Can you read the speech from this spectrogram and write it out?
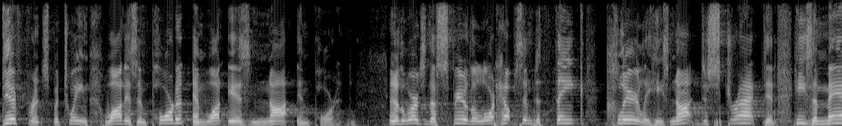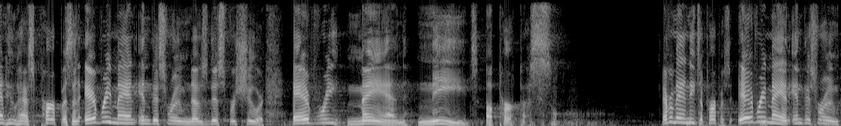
difference between what is important and what is not important. In other words, the Spirit of the Lord helps him to think clearly. He's not distracted. He's a man who has purpose. And every man in this room knows this for sure. Every man needs a purpose. Every man needs a purpose. Every man in this room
